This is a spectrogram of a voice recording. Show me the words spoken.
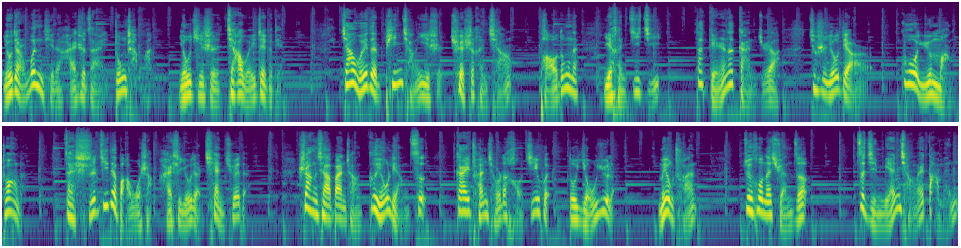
有点问题的还是在中场啊，尤其是加维这个点。加维的拼抢意识确实很强，跑动呢也很积极，但给人的感觉啊，就是有点过于莽撞了，在时机的把握上还是有点欠缺的。上下半场各有两次该传球的好机会都犹豫了，没有传，最后呢选择自己勉强来打门，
